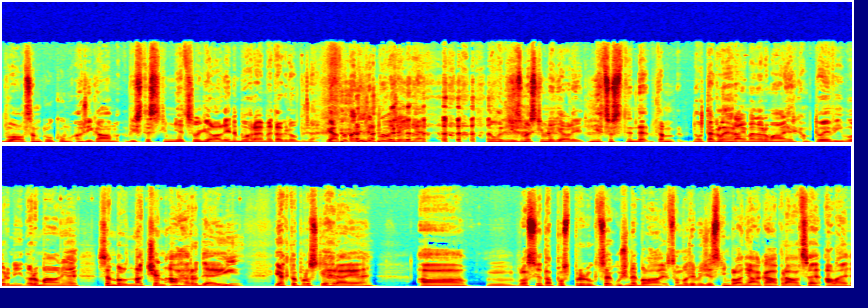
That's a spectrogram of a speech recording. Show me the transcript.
volal jsem klukům a říkám, vy jste s tím něco dělali, nebo hrajeme tak dobře? Já to tady řeknu veřejně. No, nic jsme s tím nedělali. Něco jste ne, tam, no takhle hrajeme normálně. Říkám, to je výborný. Normálně jsem byl nadšen a hrdý, jak to prostě hraje a vlastně ta postprodukce už nebyla, samozřejmě, že s tím byla nějaká práce, ale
